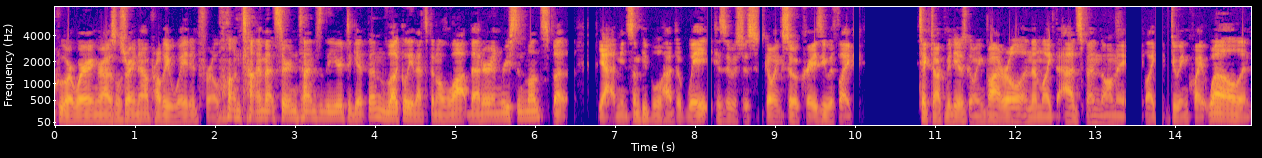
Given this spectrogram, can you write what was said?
who are wearing Rhizals right now probably waited for a long time at certain times of the year to get them. Luckily, that's been a lot better in recent months. But yeah, I mean, some people had to wait because it was just going so crazy with like TikTok videos going viral and then like the ad spend on it like doing quite well and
